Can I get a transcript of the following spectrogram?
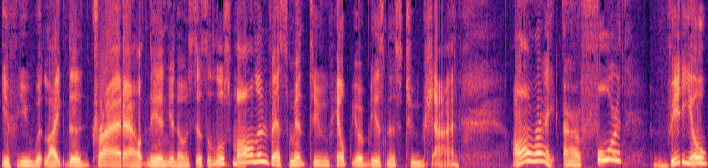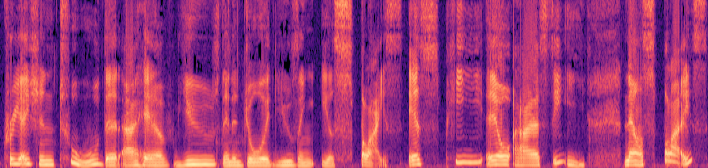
if you would like to try it out, then you know it's just a little small investment to help your business to shine. All right, our fourth video creation tool that I have used and enjoyed using is Splice. S P L I C E. Now, Splice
